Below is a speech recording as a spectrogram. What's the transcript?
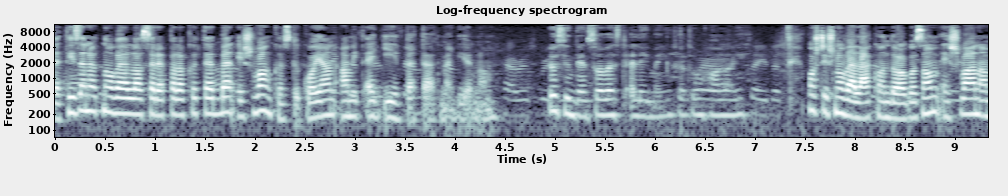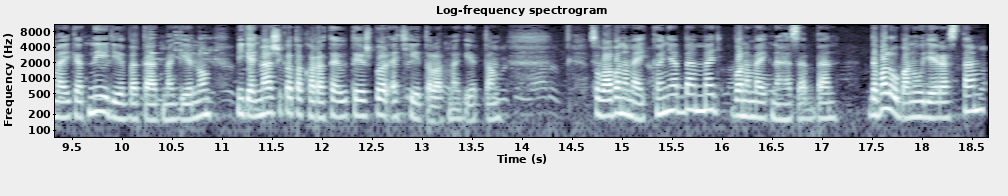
de 15 novella szerepel a kötetben, és van köztük olyan, amit egy évbe telt megírnom. Őszintén szólva ezt elég megnyugtató hallani. Most is novellákon dolgozom, és van, amelyiket négy évbe telt megírnom, míg egy másikat a karateütésből egy hét alatt megírtam. Szóval van, amelyik könnyebben megy, van, amelyik nehezebben. De valóban úgy éreztem,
